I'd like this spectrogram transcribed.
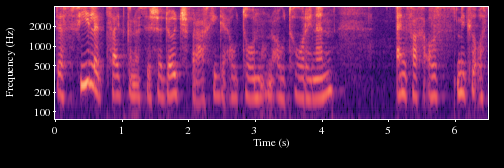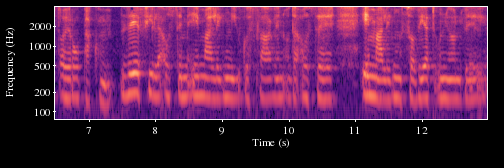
dass viele zeitgenössische deutschsprachige Autoren und Autorinnen einfach aus Mittelosteuropa kommen. Sehr viele aus dem ehemaligen Jugoslawien oder aus der ehemaligen Sowjetunion wie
